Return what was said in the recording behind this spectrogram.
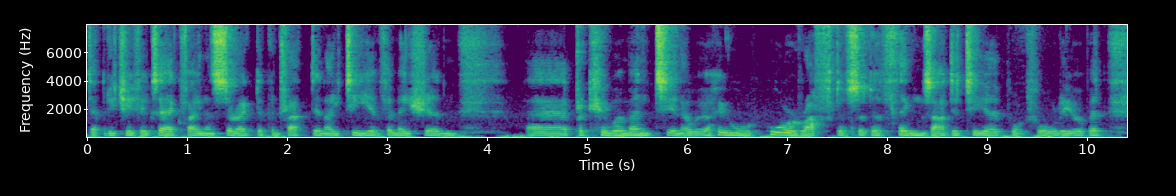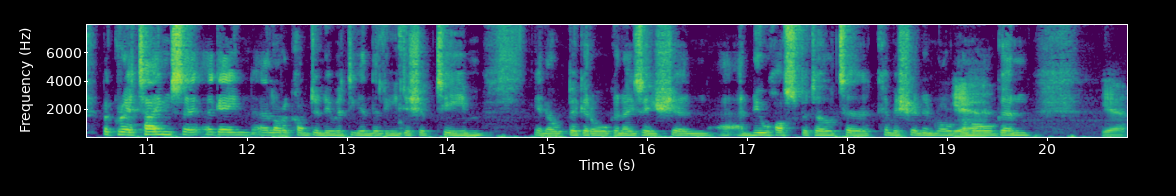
Deputy Chief Exec, Finance Director, Contracting, IT, Information, uh, procurement, you know, a whole, whole raft of sort of things added to your portfolio. But, but great times, again, a lot of continuity in the leadership team you know, bigger organisation, a, new hospital to commission in Royal yeah. Morgan. Yeah.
